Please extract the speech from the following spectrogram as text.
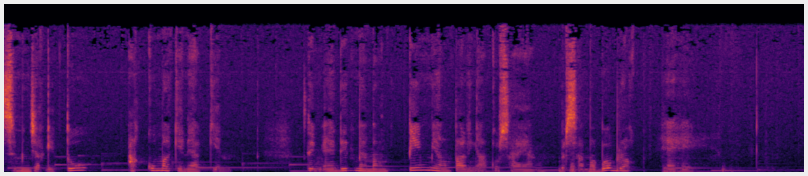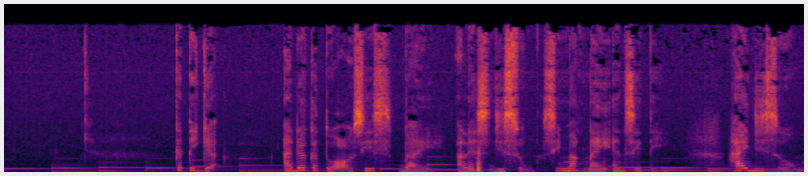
Semenjak itu, aku makin yakin. Tim edit memang tim yang paling aku sayang bersama Bobrok. Hehe. Ketiga, ada ketua OSIS Bai alias Jisung, si maknai NCT. Hai Jisung,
